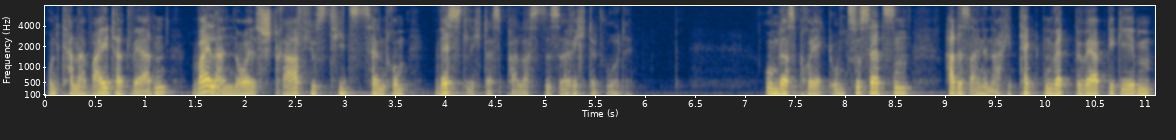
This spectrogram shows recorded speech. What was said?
und kann erweitert werden, weil ein neues Strafjustizzentrum westlich des Palastes errichtet wurde. Um das Projekt umzusetzen, hat es einen Architektenwettbewerb gegeben,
